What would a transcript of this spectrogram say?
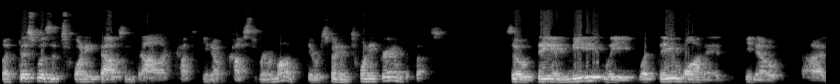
but this was a $20,000 you know, customer a month. They were spending 20 grand with us. So they immediately, what they wanted, you know, uh,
